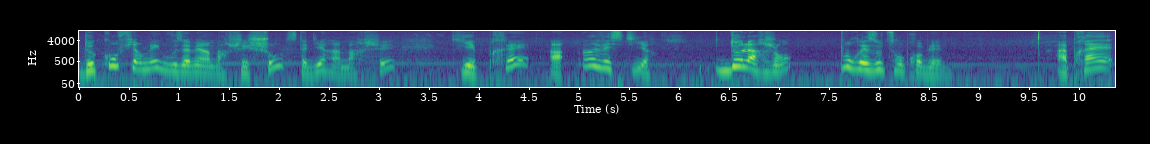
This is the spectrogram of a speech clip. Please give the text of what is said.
de confirmer que vous avez un marché chaud, c'est-à-dire un marché qui est prêt à investir de l'argent pour résoudre son problème. Après,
